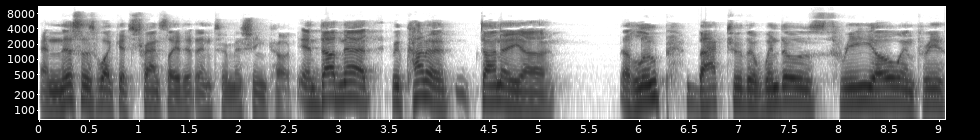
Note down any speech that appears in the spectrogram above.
And this is what gets translated into machine code. In .NET, we've kind of done a, uh, a loop back to the Windows 3.0 and 3,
